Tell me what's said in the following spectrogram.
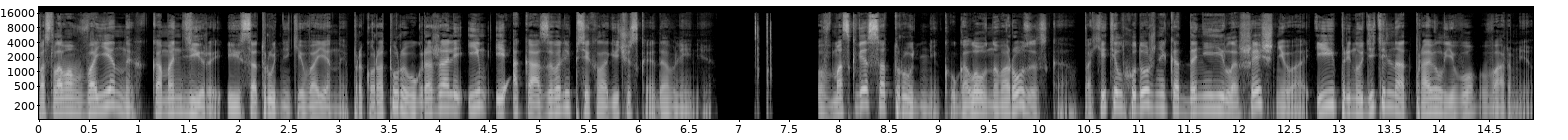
По словам военных, командиры и сотрудники военной прокуратуры угрожали им и оказывали психологическое давление. В Москве сотрудник уголовного розыска похитил художника Даниила Шешнева и принудительно отправил его в армию.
